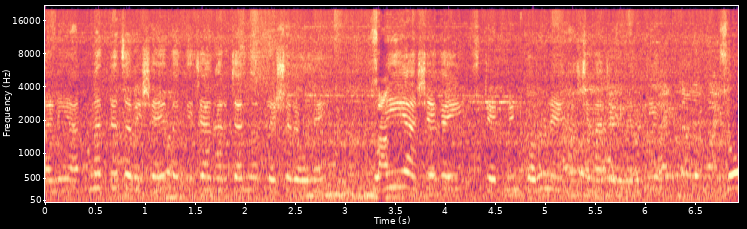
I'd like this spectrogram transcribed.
आणि आत्महत्येचा विषय आहे तर तिच्या घरच्यांवर प्रेशर येऊ नये. कोणीही असे काही स्टेटमेंट करू नये अशी माझी विनंती आहे. जो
